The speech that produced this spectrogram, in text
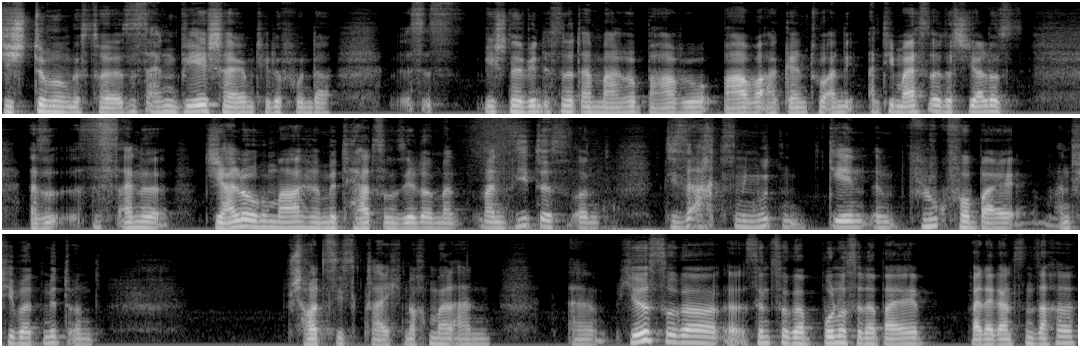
Die Stimmung ist toll. Es ist ein Wählscheibentelefon da. Es ist, wie schnell erwähnt, es ist an Mario Bava Argento, an die, an die Meister des Giallos. Also, es ist eine Giallo-Hommage mit Herz und Seele und man, man sieht es und diese 18 Minuten gehen im Flug vorbei. Man fiebert mit und schaut sich es gleich nochmal an. Äh, hier ist sogar, äh, sind sogar Bonusse dabei bei der ganzen Sache.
